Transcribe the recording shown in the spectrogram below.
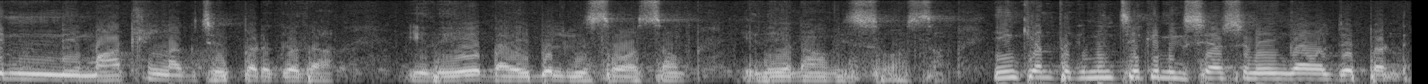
ఇన్ని మాటలు నాకు చెప్పాడు కదా. ఇదే బైబిల్ విశ్వాసం ఇదే నా విశ్వాసం. ఇంకెంతకు మించికి మీకు శేషం ఏం కావాలో చెప్పండి?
